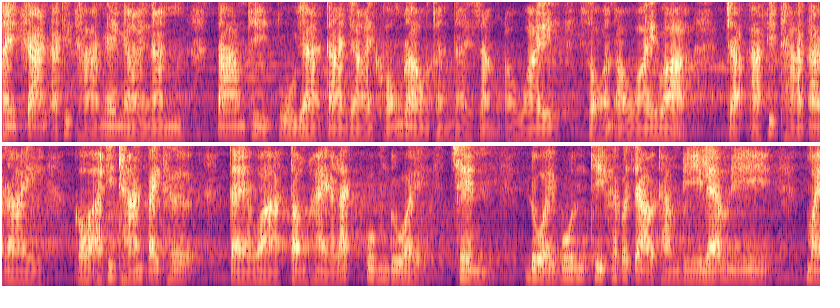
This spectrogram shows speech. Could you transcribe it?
ในการอธิษฐานง่ายๆนั้น ตามที่ปู่ย่าตายายของเราท่านได้สั่งเอาไว้ สอนเอาไว้ว่า จะอธิษฐานอะไร ก็อธิษฐานไปเถอะ แต่ว่าต้องให้รัดกุมด้วย เช่น ด้วยบุญที่ข้าพเจ้าทำดีแล้วนี้ ไม่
